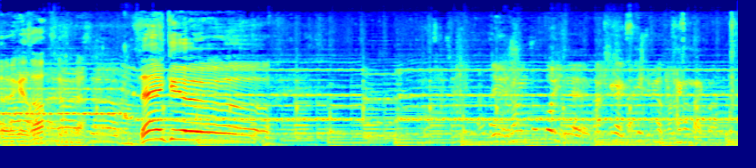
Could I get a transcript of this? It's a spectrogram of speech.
또 이렇게 해서 됩니다. 수고하셨어요. 땡큐. 이제 낚시가 익숙해지면 더 생각날 거야.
